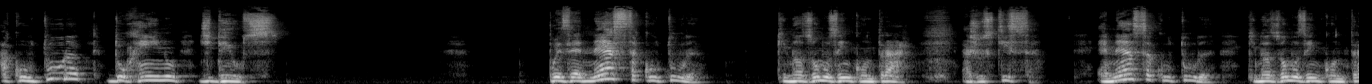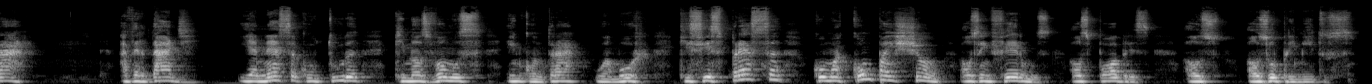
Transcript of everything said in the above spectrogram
a cultura do reino de Deus. Pois é nessa cultura que nós vamos encontrar a justiça, é nessa cultura que nós vamos encontrar a verdade, e é nessa cultura que nós vamos encontrar o amor, que se expressa como a compaixão aos enfermos, aos pobres, aos, aos oprimidos.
